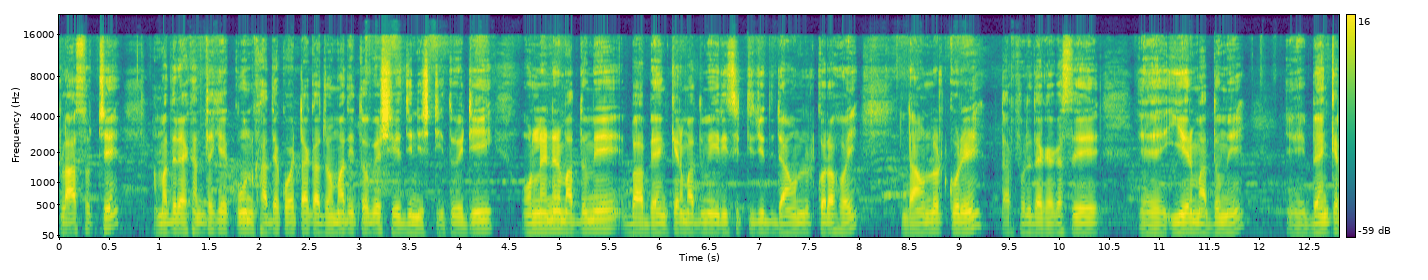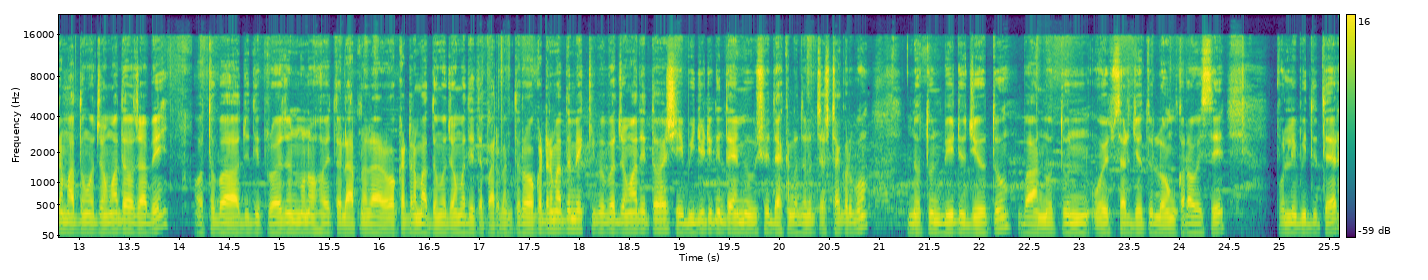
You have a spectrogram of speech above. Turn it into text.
প্লাস হচ্ছে আমাদের এখান থেকে কোন খাতে কয় টাকা জমা দিতে হবে সেই জিনিসটি। তো এটি অনলাইনের মাধ্যমে বা ব্যাংকের মাধ্যমে এই রিসিপ্টটি যদি ডাউনলোড করা হয় ডাউনলোড করে তারপরে দেখা গেছে ইয়ের মাধ্যমে ব্যাংকের মাধ্যমে জমা দেওয়া যাবে, অথবা যদি প্রয়োজন মনে হয় তাহলে আপনারা রকেটের মাধ্যমে জমা দিতে পারবেন। তো রকেটের মাধ্যমে কীভাবে জমা দিতে হয় সেই ভিডিওটি কিন্তু আমি অবশ্যই দেখানোর জন্য চেষ্টা করব। নতুন ভিডিও যেহেতু বা নতুন ওয়েবসাইট যেহেতু লং করা হয়েছে পল্লী বিদ্যুতের,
